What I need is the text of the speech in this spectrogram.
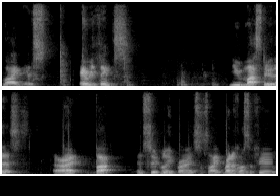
Like it's everything's you must do this. All right. But in Super League, bro, it's just like run across the field,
